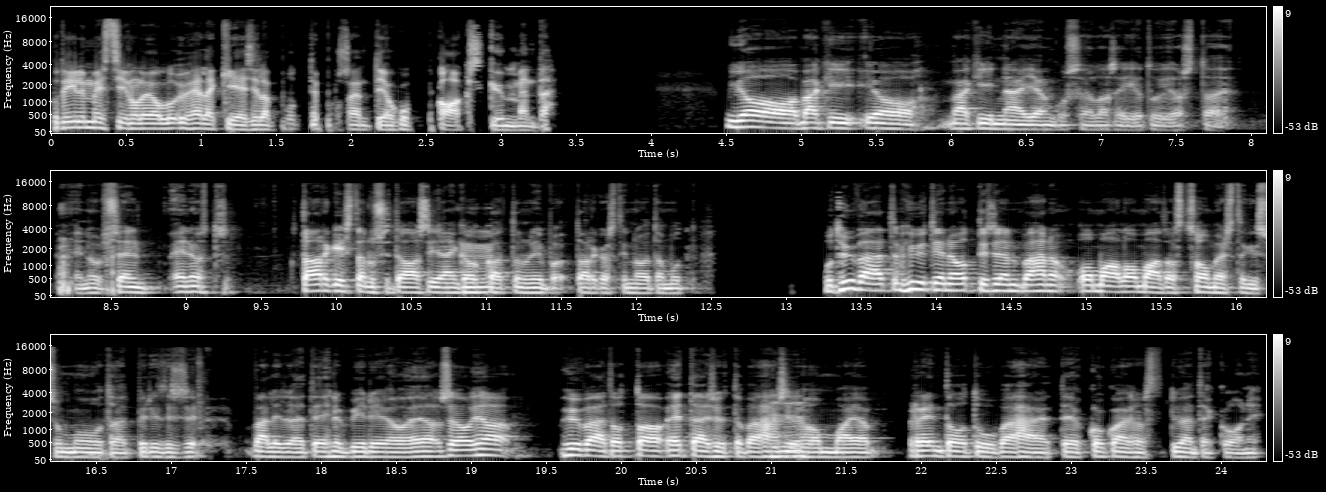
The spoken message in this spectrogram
Mutta ilmeisesti siinä oli ollut yhdellä kiesillä puttiprosentti joku 20. Joo, mäkin, joo, mäkin näin jonkun sellaisen jutun jostain. En ole, sen, en ole tarkistanut sitä asiaa, enkä mm. ole katsonut niin tarkasti noita, mutta mutta hyvä, että Hyytienen otti sen vähän omaa lomaa tuosta somestakin sun muuta, että pidit se välillä tehnyt videoa. Ja se on ihan hyvä, että ottaa etäisyyttä vähän mm-hmm. siihen hommaan ja rentoutuu vähän, ettei ole koko ajan sellaista työntekoa, niin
